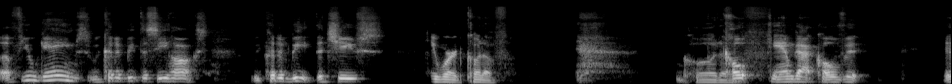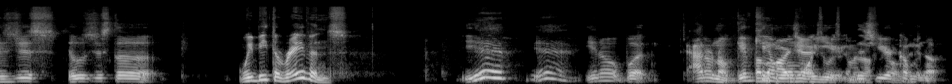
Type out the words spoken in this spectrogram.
a few games we could have beat the Seahawks. We could have beat the Chiefs. Keyword could have. Could have. Cam got COVID. It's just it was just a. We beat the Ravens. Yeah, yeah, you know, but I don't know. Give Cam Lamar one Jackson more year. This year COVID. coming up.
